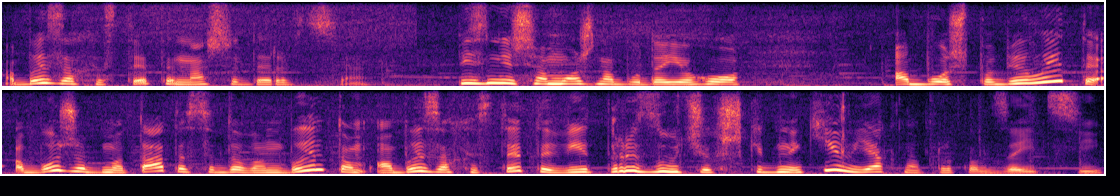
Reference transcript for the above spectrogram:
аби захистити наше деревце. Пізніше можна буде його або ж побілити, або ж обмотати садовим бинтом, аби захистити від гризучих шкідників, як, наприклад, зайці.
